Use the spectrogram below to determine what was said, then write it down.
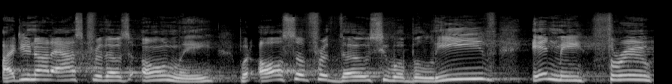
I do not ask for those only, but also for those who will believe in me through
